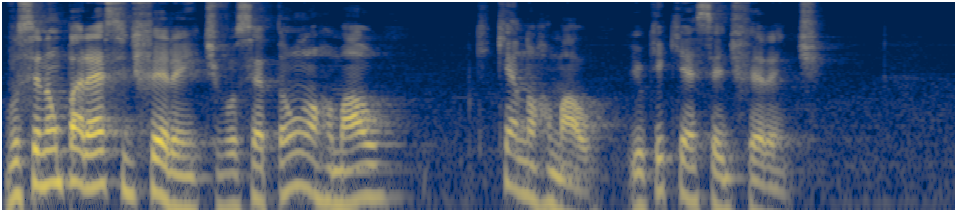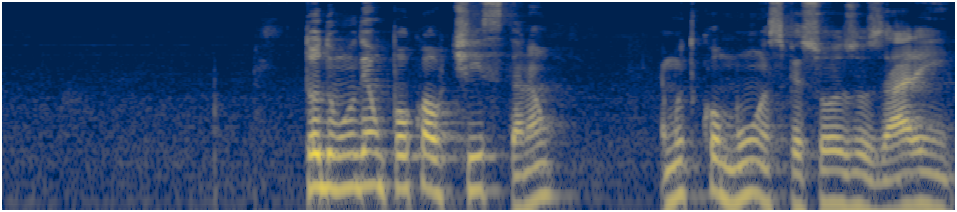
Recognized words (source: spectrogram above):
Você não parece diferente, você é tão normal. O que é normal e o que é ser diferente? Todo mundo é um pouco autista, não? É muito comum as pessoas usarem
